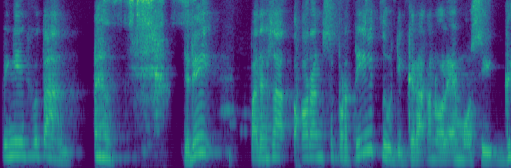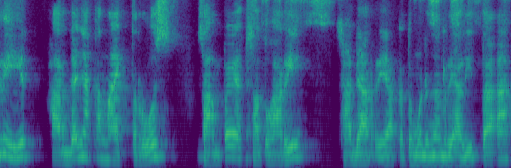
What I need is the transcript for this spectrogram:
pingin ikutan. Jadi pada saat orang seperti itu digerakkan oleh emosi greed, harganya akan naik terus sampai satu hari sadar ya ketemu dengan realita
